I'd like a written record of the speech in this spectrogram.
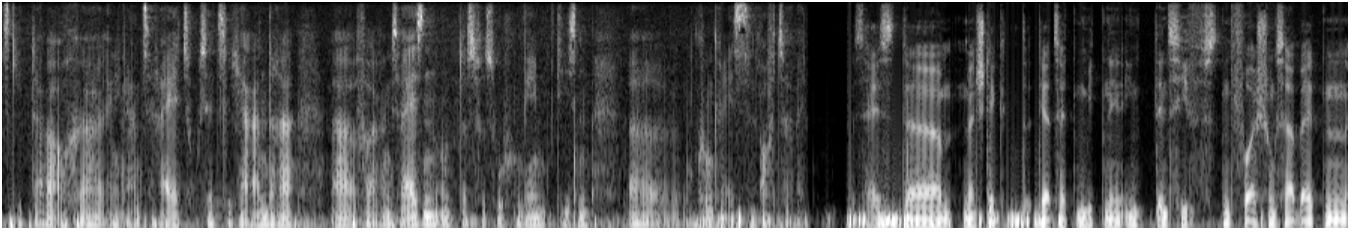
Es gibt aber auch eine ganze Reihe zusätzlicher anderer Vorgangsweisen und das versuchen wir in diesem Kongress aufzuarbeiten. Das heißt, äh, man steckt derzeit mitten in intensivsten Forschungsarbeiten,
